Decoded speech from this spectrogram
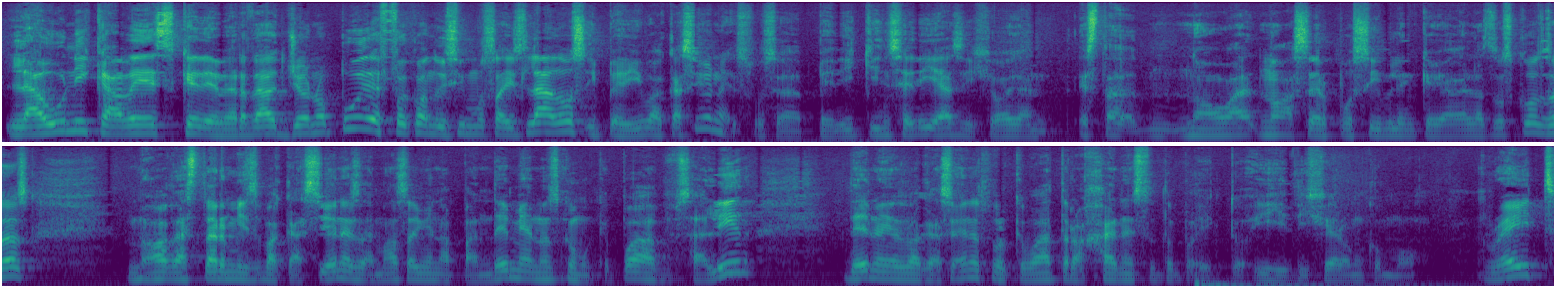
La única vez que de verdad yo no pude fue cuando hicimos aislados y pedí vacaciones, o sea, pedí 15 días y dije, oigan, esta no va, no va a ser posible en que yo haga las dos cosas, me voy a gastar mis vacaciones, además hay una pandemia, no es como que pueda salir, de mis vacaciones porque voy a trabajar en este otro proyecto. Y dijeron como, great,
